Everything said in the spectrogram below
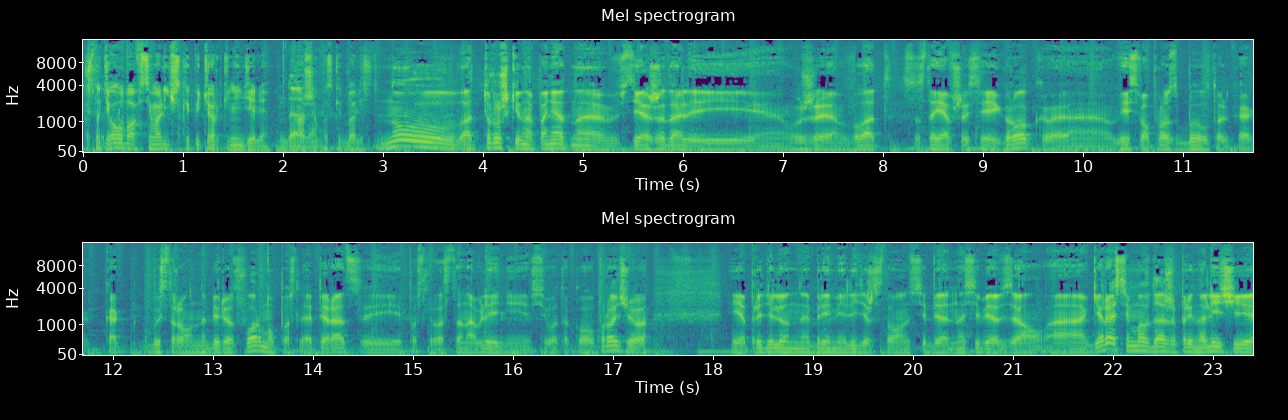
Кстати, оба в символической пятерке недели да, наши да. баскетболисты. Ну, от Трушкина, понятно, все ожидали, и уже Влад состоявшийся игрок. Э, весь вопрос был только, как быстро он наберет форму после операции, после восстановления и всего такого прочего и определенное бремя лидерства он себе, на себя взял. А Герасимов даже при наличии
